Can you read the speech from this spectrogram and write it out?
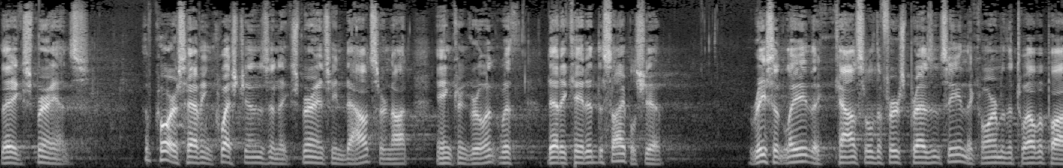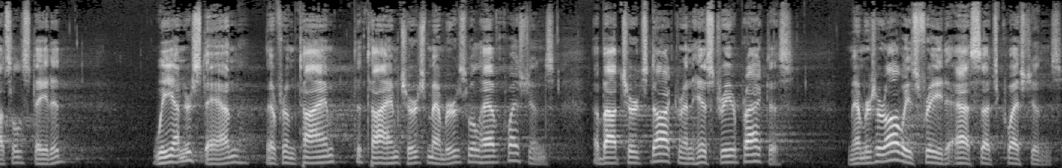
they experience. Of course, having questions and experiencing doubts are not incongruent with dedicated discipleship. Recently, the Council of the First Presidency and the Quorum of the Twelve Apostles stated We understand that from time to time church members will have questions about church doctrine, history, or practice. Members are always free to ask such questions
